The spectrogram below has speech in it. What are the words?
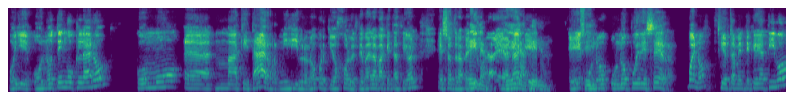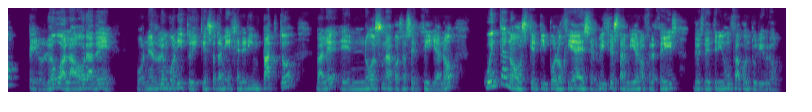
Oye, o no tengo claro cómo eh, maquetar mi libro, ¿no? Porque, ojo, el tema de la maquetación es otra película, ¿eh, Ana? que, eh, uno, uno puede ser, bueno, ciertamente creativo, pero luego a la hora de ponerlo en bonito y que eso también genere impacto, ¿vale? No es una cosa sencilla, ¿no? Cuéntanos qué tipología de servicios también ofrecéis desde Triunfa con tu libro.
